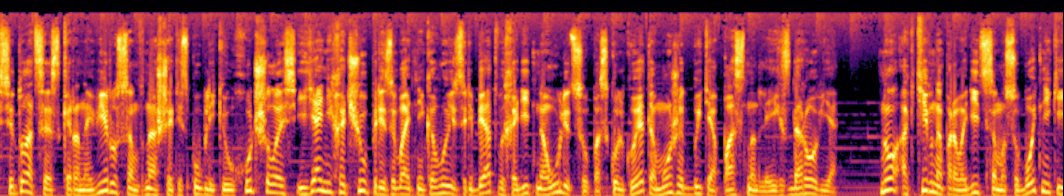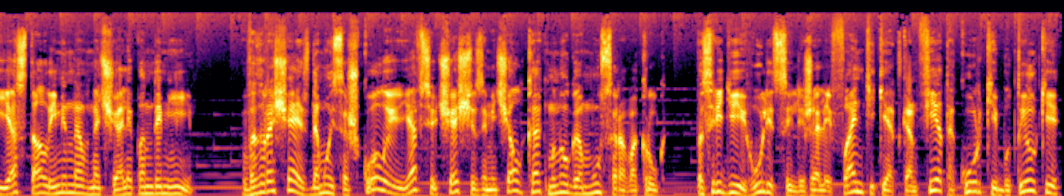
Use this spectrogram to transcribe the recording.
Ситуация с коронавирусом в нашей республике ухудшилась, и я не хочу призывать никого из ребят выходить на улицу, поскольку это может быть опасно для их здоровья. Но активно проводить самосубботники я стал именно в начале пандемии – Возвращаясь домой со школы, я все чаще замечал, как много мусора вокруг. Посреди улицы лежали фантики от конфет, окурки, бутылки.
